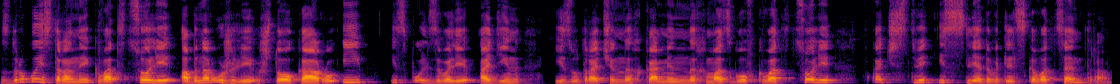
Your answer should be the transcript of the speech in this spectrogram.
С другой стороны, Кватцоли обнаружили, что Кару И использовали один из утраченных каменных мозгов Кватцоли в качестве исследовательского центра.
